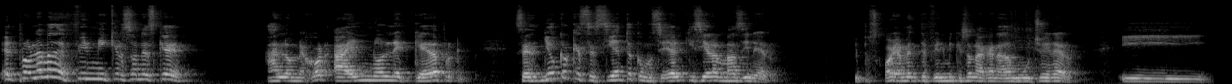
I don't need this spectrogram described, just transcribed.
El problema de Phil Mickelson es que a lo mejor a él no le queda porque yo creo que se siente como si él quisiera más dinero. Y pues obviamente Phil Mickelson ha ganado mucho dinero. Y,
